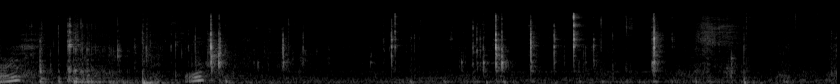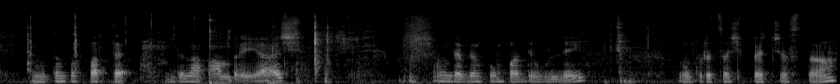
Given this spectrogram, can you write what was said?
Așa. Ok. Mutăm pe partea de la ambreiaj. Așa, unde avem pompa de ulei. Vom curăța și pe aceasta.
